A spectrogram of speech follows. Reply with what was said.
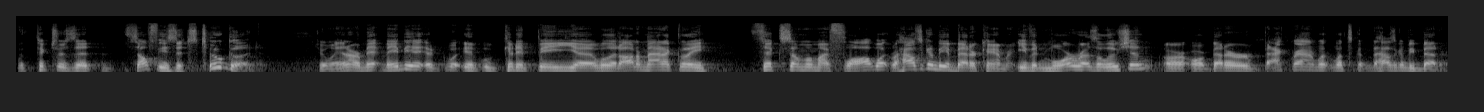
with pictures that selfies, it's too good. Joanna, or maybe it, it, could it be? Uh, will it automatically fix some of my flaw? What, how's it going to be a better camera? Even more resolution or, or better background? What, what's how's it going to be better?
